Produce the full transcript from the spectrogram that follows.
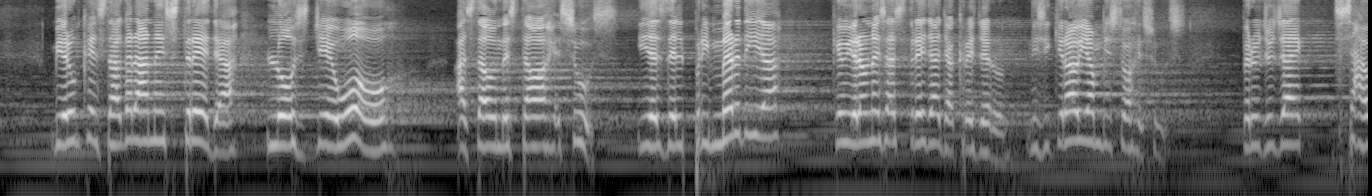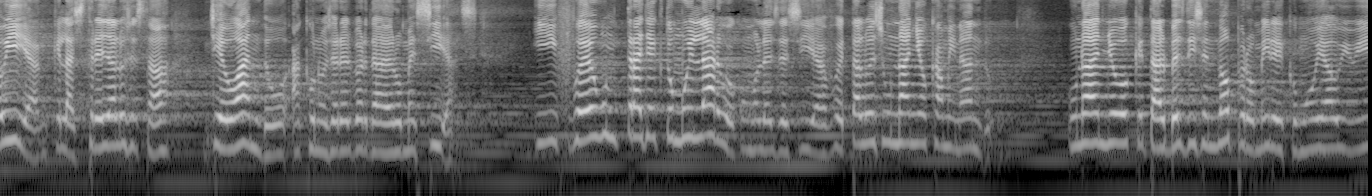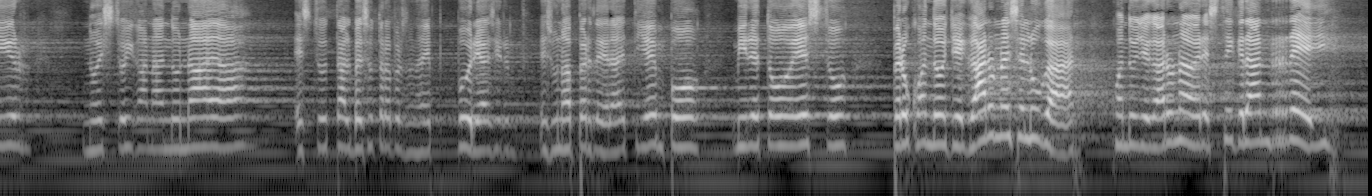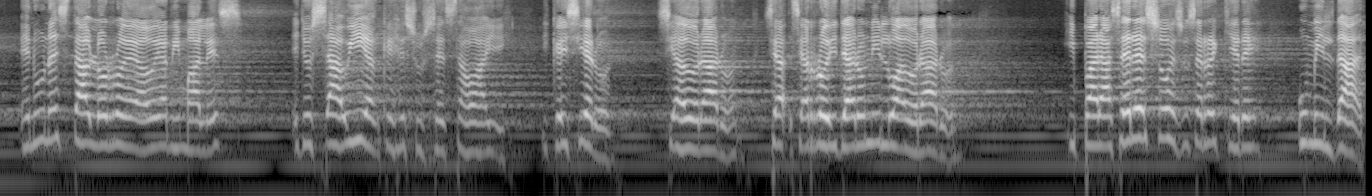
Vieron que esta gran estrella los llevó hasta donde estaba Jesús y desde el primer día que vieron esa estrella ya creyeron. Ni siquiera habían visto a Jesús, pero ellos ya sabían que la estrella los estaba llevando a conocer el verdadero Mesías. Y fue un trayecto muy largo, como les decía, fue tal vez un año caminando. Un año que tal vez dicen, no, pero mire, ¿cómo voy a vivir? No estoy ganando nada. Esto tal vez otra persona podría decir, es una perdera de tiempo, mire todo esto. Pero cuando llegaron a ese lugar, cuando llegaron a ver este gran rey en un establo rodeado de animales, ellos sabían que Jesús estaba ahí. ¿Y qué hicieron? Se adoraron, se, arrodillaron y lo adoraron. Y para hacer eso, eso se requiere humildad.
